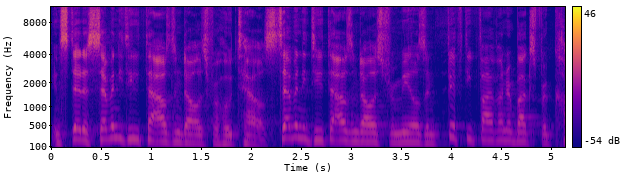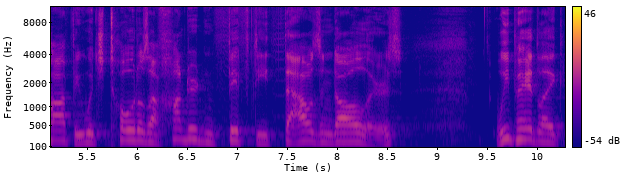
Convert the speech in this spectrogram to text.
Instead of $72,000 for hotels, $72,000 for meals, and $5,500 for coffee, which totals $150,000, we paid like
